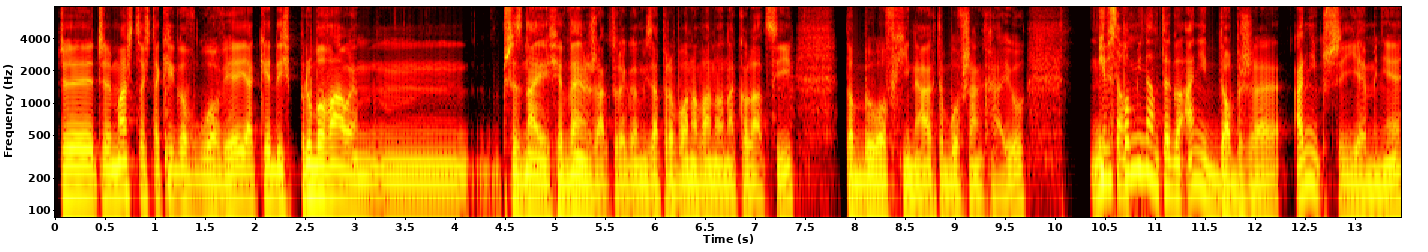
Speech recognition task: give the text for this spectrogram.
czy, czy masz coś takiego w głowie? Ja kiedyś próbowałem, mm, przyznaję się, węża, którego mi zaproponowano na kolacji. To było w Chinach, to było w Szanghaju. Nie wspominam tego ani dobrze, ani przyjemnie.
